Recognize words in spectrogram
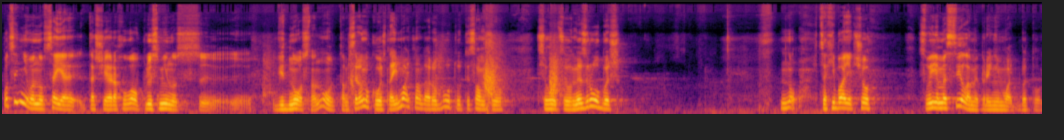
По ціні воно все я, те, що я рахував, плюс-мінус е, відносно. Ну, там все одно когось наймати треба, роботу, ти сам цього, всього цього не зробиш. Ну, це хіба якщо своїми силами приймати бетон,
